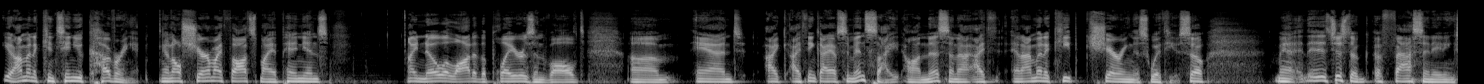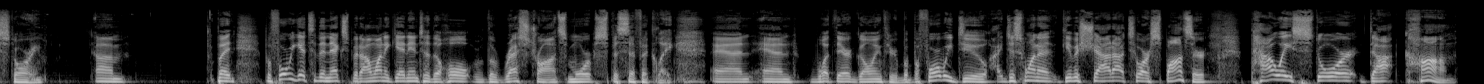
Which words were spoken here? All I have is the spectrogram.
you know I'm going to continue covering it, and I'll share my thoughts, my opinions. I know a lot of the players involved, um, and I, I, think I have some insight on this, and I, I and I'm going to keep sharing this with you. So, man, it's just a, a fascinating story. Um, but before we get to the next bit, I want to get into the whole the restaurants more specifically and and what they're going through. But before we do, I just want to give a shout out to our sponsor, PowayStore.com.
